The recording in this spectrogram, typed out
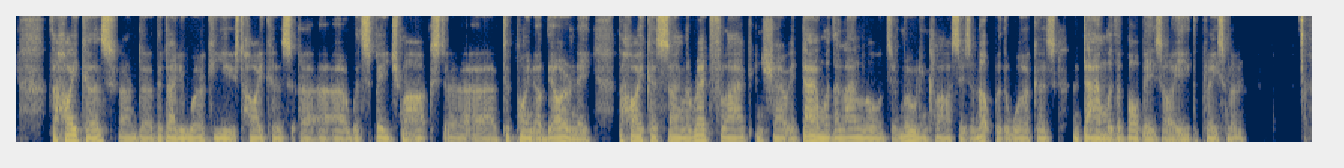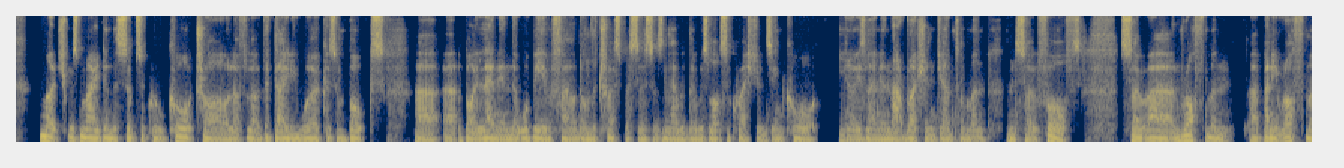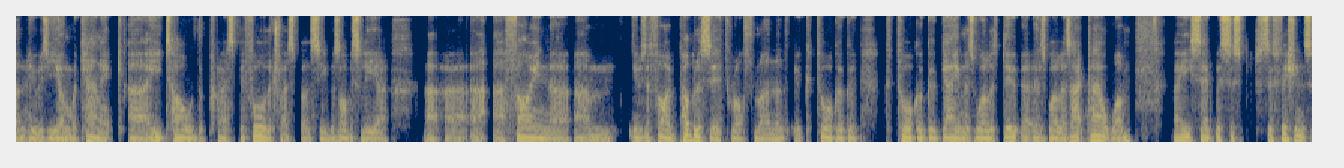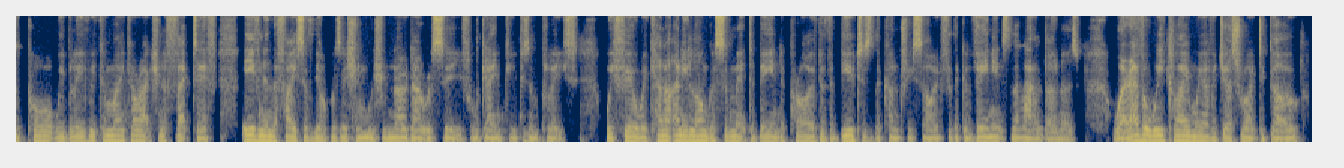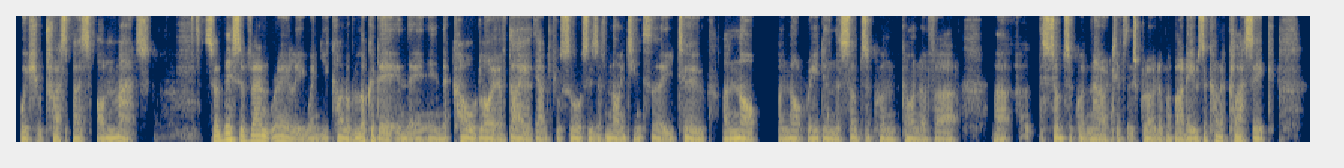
The hikers, and uh, the Daily Worker used hikers uh, uh, uh with speech marks uh, uh, to point up the irony. The hikers sang the red flag and shouted, down with the landlords and ruling classes and up with the workers and down with the bobbies, i.e. the policemen much was made in the subsequent court trial of like, the daily workers and books uh, uh, by Lenin that were being found on the trespassers, and there, were, there was lots of questions in court. You know, is Lenin that Russian gentleman, and so forth. So uh, Rothman uh, Benny Rothman, who was a young mechanic, uh, he told the press before the trespass, he was obviously a, a, a, fine uh, um, he was a fine publicist, Rothman, and could talk a good could talk a good game as well as do as well as act out one. Uh, he said, with su sufficient support, we believe we can make our action effective, even in the face of the opposition we shall no doubt receive from gamekeepers and police. We feel we cannot any longer submit to being deprived of the beauties of the countryside for the convenience of the landowners. Wherever we claim we have a just right to go, we shall trespass en masse so this event really, when you kind of look at it in the in the cold light of day of the actual sources of 1932, and not and not reading the subsequent kind of uh, uh, the subsequent narrative that's grown up about it, it was a kind of classic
